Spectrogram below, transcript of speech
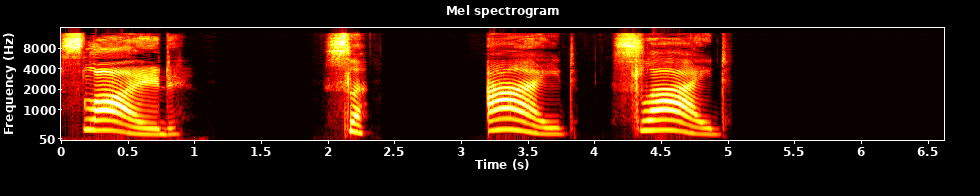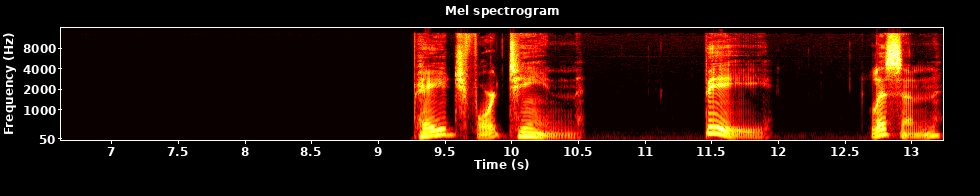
slide. sl, eyed, slide. Page 14. B. Listen,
